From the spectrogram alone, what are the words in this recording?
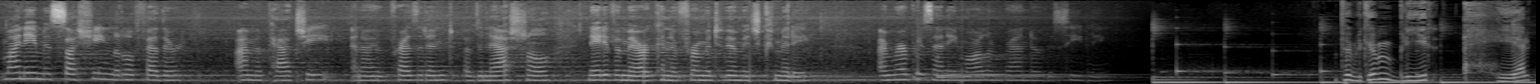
My name is Sasheen Littlefeather. I'm Apache, and I'm president of the National Native American Affirmative Image Committee. I'm representing Marlon Brando this evening. Publikum blir helt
